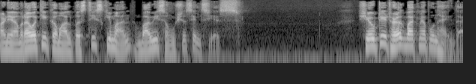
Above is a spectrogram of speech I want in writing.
आणि अमरावती कमाल पस्तीस किमान बावीस अंश सेल्सिअस. शेवटी ठळक बातम्या पुन्हा एकदा.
